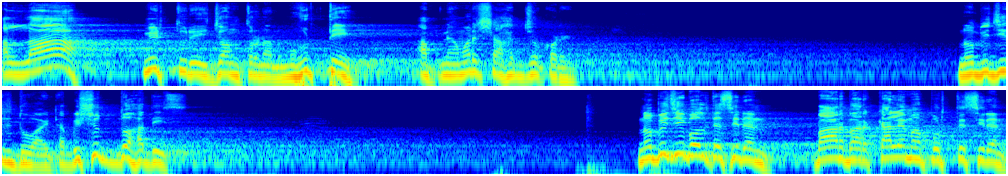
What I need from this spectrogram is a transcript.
আল্লাহ মৃত্যুর এই যন্ত্রণার মুহূর্তে আপনি আমার সাহায্য করেন। নবীজির দোয়া, এটা বিশুদ্ধ হাদিস। নবীজি বলতেছিলেন, বারবার কালেমা পড়তেছিলেন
